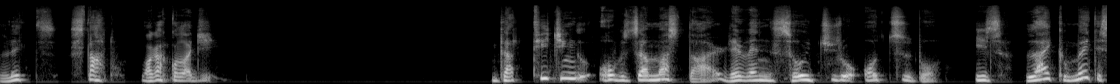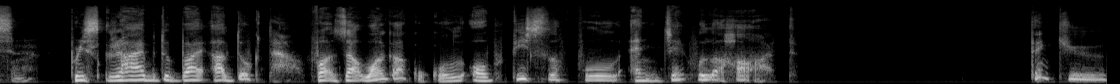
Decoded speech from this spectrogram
Let's start 我が子ラジ The teaching of the master Reverend Soichiro Otsubo is like medicine prescribed by a doctor for the 我が心 of peaceful and joyful heart. Thank you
